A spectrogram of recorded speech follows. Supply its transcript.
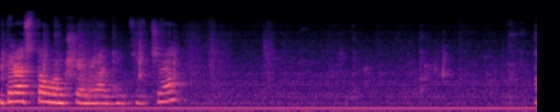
I teraz to łączymy, jak widzicie. O.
